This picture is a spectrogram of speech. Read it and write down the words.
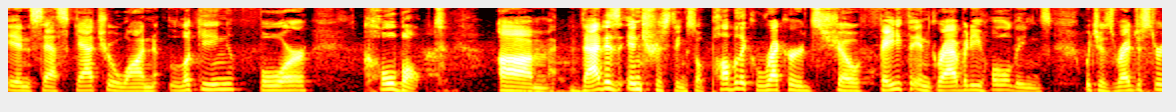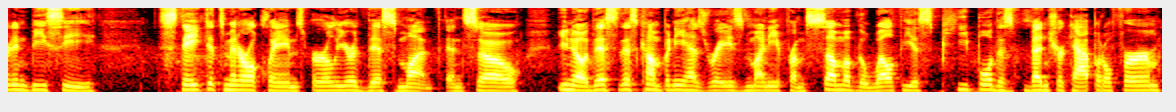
in Saskatchewan looking for cobalt. Um, that is interesting. So, public records show Faith in Gravity Holdings, which is registered in BC, staked its mineral claims earlier this month. And so, you know this this company has raised money from some of the wealthiest people this venture capital firm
